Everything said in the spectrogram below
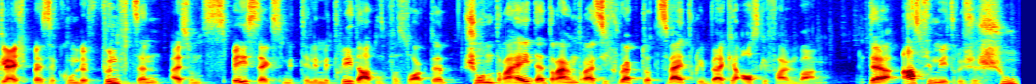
gleich bei Sekunde 15, als uns SpaceX mit Telemetriedaten versorgte, schon drei der 33 Raptor 2 Triebwerke ausgefallen waren. Der asymmetrische Schub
